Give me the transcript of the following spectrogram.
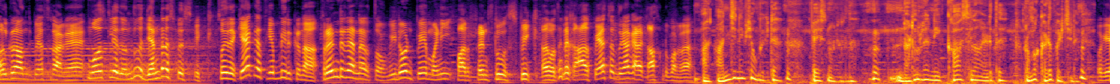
வல்கரா வந்து பேசுறாங்க. மோஸ்ட்லி அது வந்து ஜெண்டர் ஸ்பெசிபிக் ஸோ இதை கேட்கறதுக்கு எப்படி இருக்குன்னா ஃப்ரெண்டுன்னு என்ன அர்த்தம்? We don't pay money for friends to speak அதை பார்த்தீங்கன்னா கா- பேசுறதுக்காக காசு கொடுப்பாங்களா? அஞ்சு நிமிஷம் உங்ககிட்ட பேசணும் இருந்தேன். நடுவுல நீ காசுலாம் எடுத்து ரொம்ப கடுப்பாயிடுச்சு ஓகே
